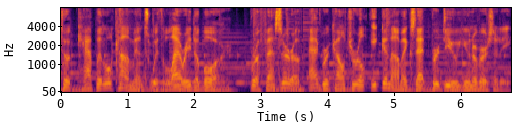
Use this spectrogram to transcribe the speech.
to Capital Comments with Larry DeBoer, Professor of Agricultural Economics at Purdue University.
